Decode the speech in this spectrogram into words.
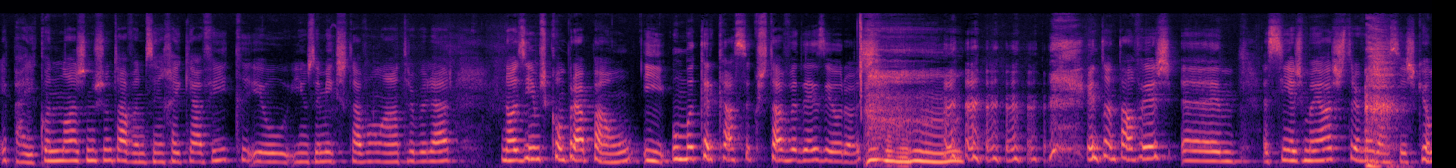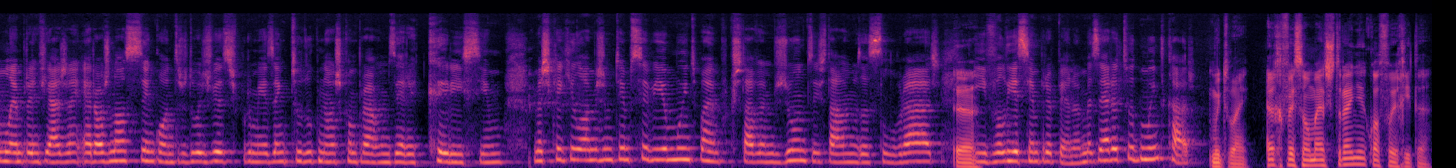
Epá, e quando nós nos juntávamos em Reykjavik, eu e uns amigos que estavam lá a trabalhar, nós íamos comprar pão e uma carcaça custava 10 euros. então, talvez, hum, assim, as maiores extravagâncias que eu me lembro em viagem eram os nossos encontros duas vezes por mês, em que tudo o que nós comprávamos era caríssimo, mas que aquilo ao mesmo tempo sabia muito bem, porque estávamos juntos e estávamos a celebrar é. e valia sempre a pena, mas era tudo muito caro. Muito bem. A refeição mais estranha, qual foi, Rita?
